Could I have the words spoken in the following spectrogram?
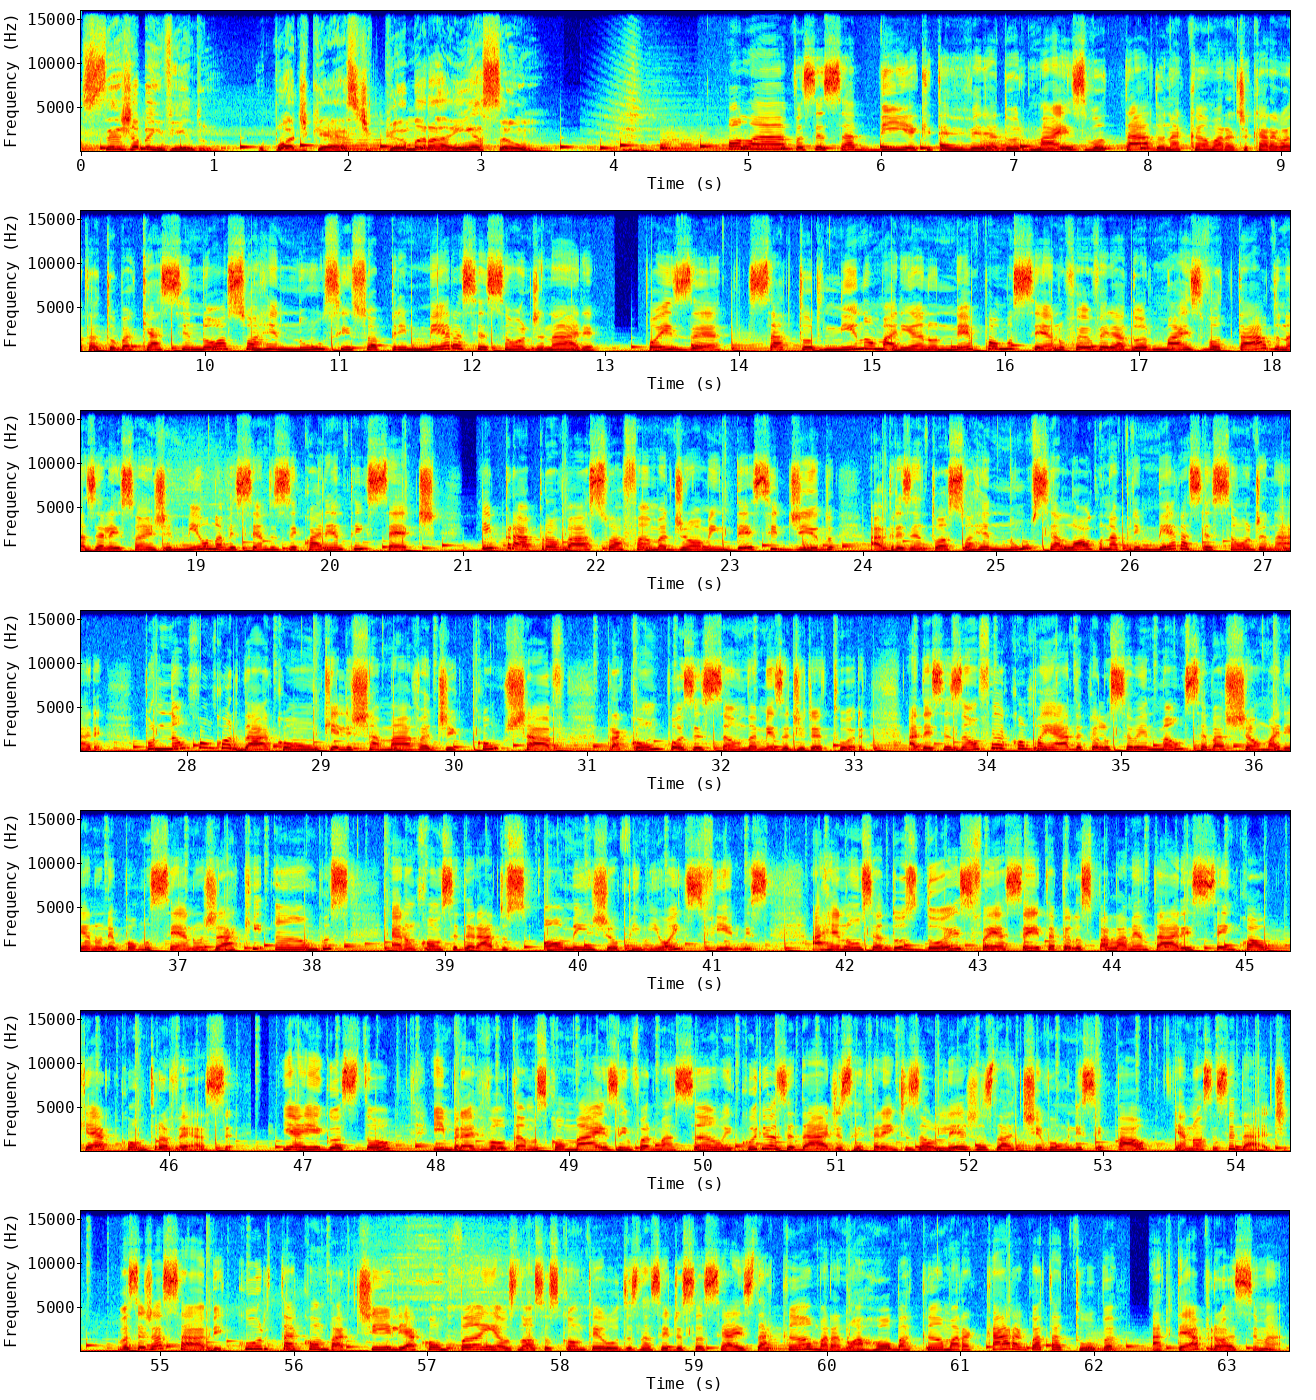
Seja bem-vindo. O podcast Câmara em Ação. Olá, você sabia que teve vereador mais votado na Câmara de Caraguatatuba que assinou a sua renúncia em sua primeira sessão ordinária? Pois é, Saturnino Mariano Nepomuceno foi o vereador mais votado nas eleições de 1947 e, para aprovar sua fama de homem decidido, apresentou a sua renúncia logo na primeira sessão ordinária, por não concordar com o que ele chamava de conchavo para a composição da mesa diretora. A decisão foi acompanhada pelo seu irmão Sebastião Mariano Nepomuceno, já que ambos eram considerados homens de opiniões firmes. A renúncia dos dois foi aceita pelos parlamentares sem qualquer controvérsia. E aí, gostou? Em breve voltamos com mais informação e curiosidades referentes ao Legislativo Municipal e à nossa cidade. Você já sabe, curta, compartilhe acompanhe os nossos conteúdos nas redes sociais da Câmara no arroba Câmara Caraguatatuba. Até a próxima!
